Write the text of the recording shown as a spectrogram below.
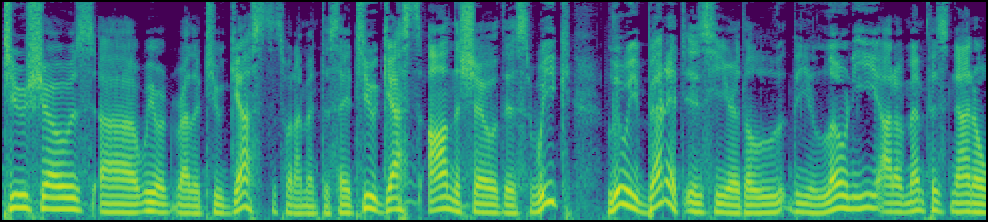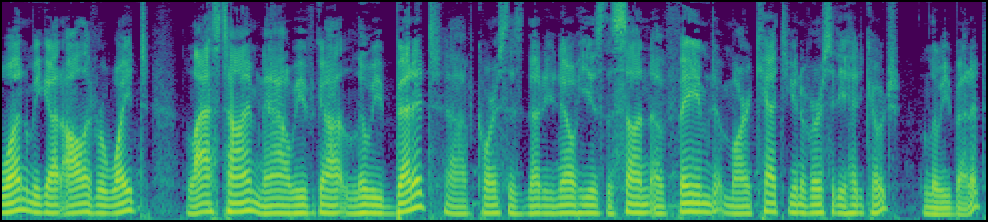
Two shows, uh, we were rather two guests, that's what I meant to say. Two guests on the show this week. Louis Bennett is here, the, the lone E out of Memphis 901. We got Oliver White last time. Now we've got Louis Bennett. Uh, of course, as you know, he is the son of famed Marquette University head coach Louis Bennett.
